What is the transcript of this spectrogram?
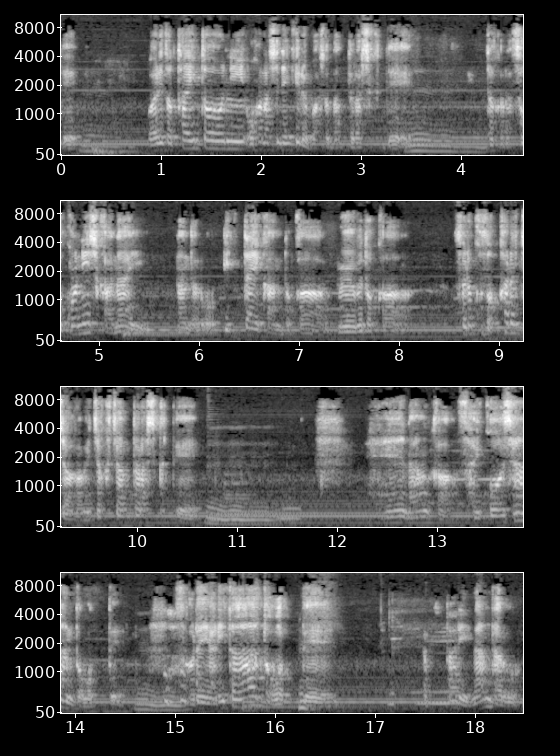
てうん。割と対等にお話しできる場所だったらしくて、うん。だからそこにしかない、なんだろう、一体感とか、ムーブとか、それこそカルチャーがめちゃくちゃあったらしくて、えー、なんか最高じゃんと思って、うん。それやりたーと思って、やっぱりなんだろう、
